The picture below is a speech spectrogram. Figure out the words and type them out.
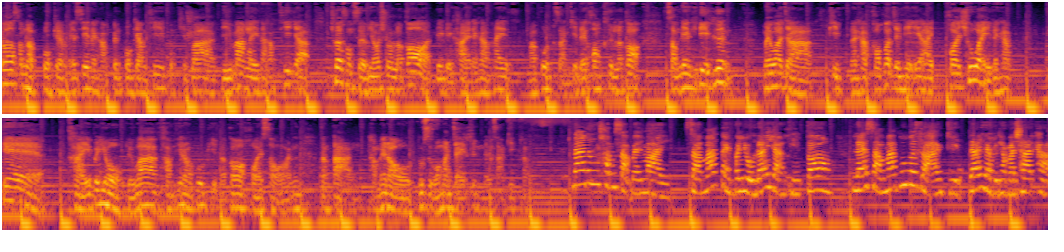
ก็สำหรับโปรแกรม s อซีนะครับเป็นโปรแกรมที่ผมคิดว่าดีมากเลยนะครับ ที่จะช่วยส่งเสริมเยาวชนแล้วก็เด็กๆไทยนะครับ ให้มาพูดภาษาอังกฤษได้คล่องขึ้น แล้วก็สำเนียงที่ดีขึ้น ไม่ว่าจะผิดนะครับเขาก็จะมี AI คอยช่วยนะครับ แก้ไขประโยคหรือว่าคำที่เราพูดผิดแล้วก็คอยสอนต่างๆทำให้เรารู้สึกว่ามั่นใจขึ้นในภาษาอังกฤษครับได้รู้คำศัพท์ใหม่ๆ สามารถแต่งประโยคได้อย่างถูกต้อง และสามารถพูดภาษาอังกฤษได้อย่างเป็นธรรมชาติค่ะ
